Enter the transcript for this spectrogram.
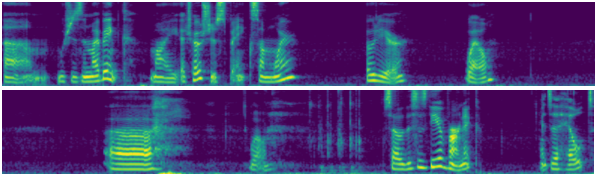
um, which is in my bank, my atrocious bank somewhere. Oh dear. Well. Uh, well. So this is the Avernic. It's a hilt,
